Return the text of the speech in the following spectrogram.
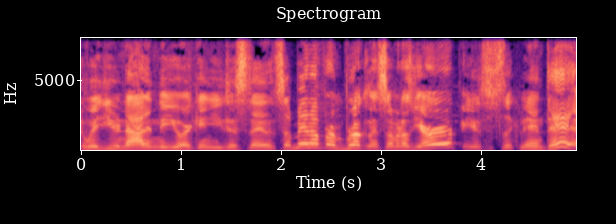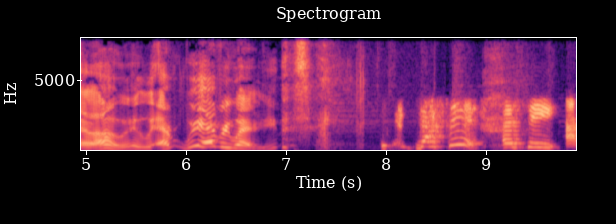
when you're not in New York and you just say, "So man, I'm from Brooklyn." Someone else, Europe. You're just like, man, damn. Oh, we, ev- we everywhere. That's it. And see, I-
